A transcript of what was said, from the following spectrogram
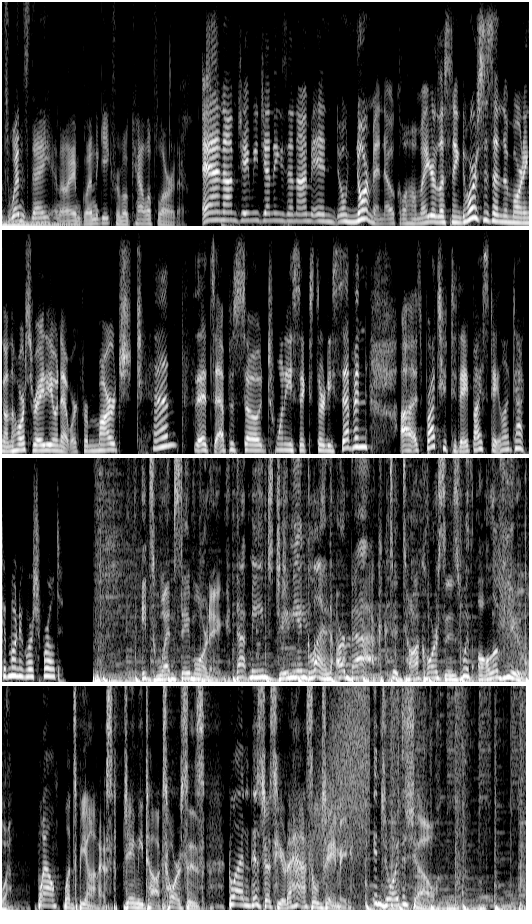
It's Wednesday, and I am Glenn the Geek from Ocala, Florida. And I'm Jamie Jennings, and I'm in oh, Norman, Oklahoma. You're listening to Horses in the Morning on the Horse Radio Network for March 10th. It's episode 2637. Uh, it's brought to you today by State Line Tack. Good morning, Horse World. It's Wednesday morning. That means Jamie and Glenn are back to talk horses with all of you. Well, let's be honest. Jamie talks horses. Glenn is just here to hassle Jamie. Enjoy the show.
